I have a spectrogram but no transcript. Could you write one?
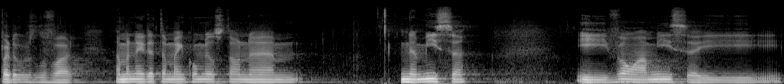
para os levar, a maneira também como eles estão na, na missa e vão à missa e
